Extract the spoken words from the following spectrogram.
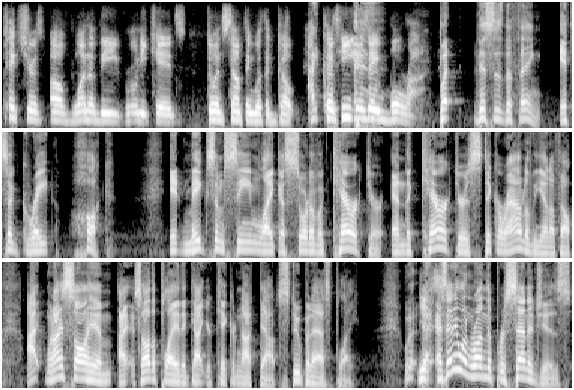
pictures of one of the Rooney kids doing something with a goat because he is a moron. But this is the thing. It's a great hook. It makes him seem like a sort of a character, and the characters stick around in the NFL. I when I saw him, I saw the play that got your kicker knocked out. Stupid ass play. Yes. Has anyone run the percentages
